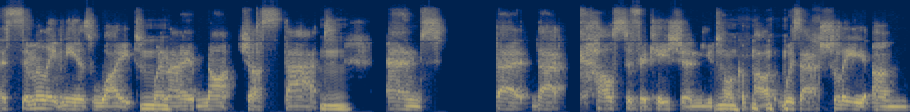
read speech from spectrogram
assimilate me as white mm. when i am not just that mm. and that that calcification you talk mm. about was actually um,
